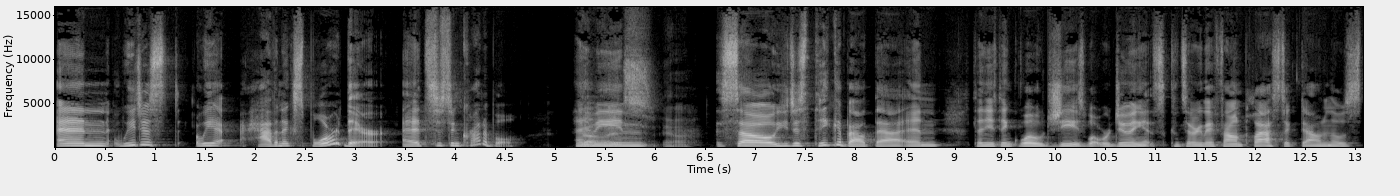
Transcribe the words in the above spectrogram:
and we just we haven't explored there it's just incredible i No, mean yeah. so you just think about that and then you think whoa geez what we're doing it's considering they found plastic down in those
